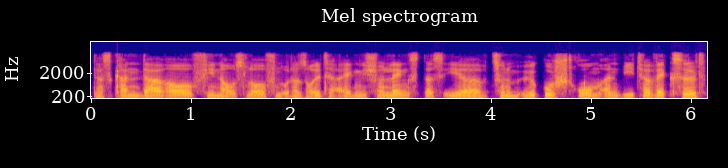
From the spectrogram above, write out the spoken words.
Das kann darauf hinauslaufen oder sollte eigentlich schon längst, dass ihr zu einem Ökostromanbieter wechselt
